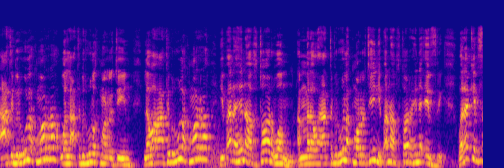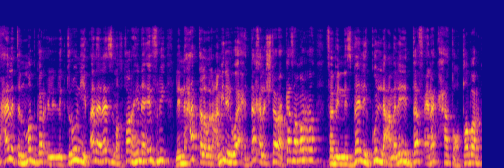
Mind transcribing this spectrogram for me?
أعتبره لك مرة ولا أعتبره لك مرتين؟ لو هعتبره لك مرة يبقى أنا هنا هختار 1 أما لو هعتبره لك مرتين يبقى أنا هختار هنا every ولكن في حالة المتجر الإلكتروني يبقى أنا لازم أختار هنا every لأن حتى لو العميل الواحد دخل اشترى كذا مرة فبالنسبة لي كل عملية دفع ناجحة تعتبر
